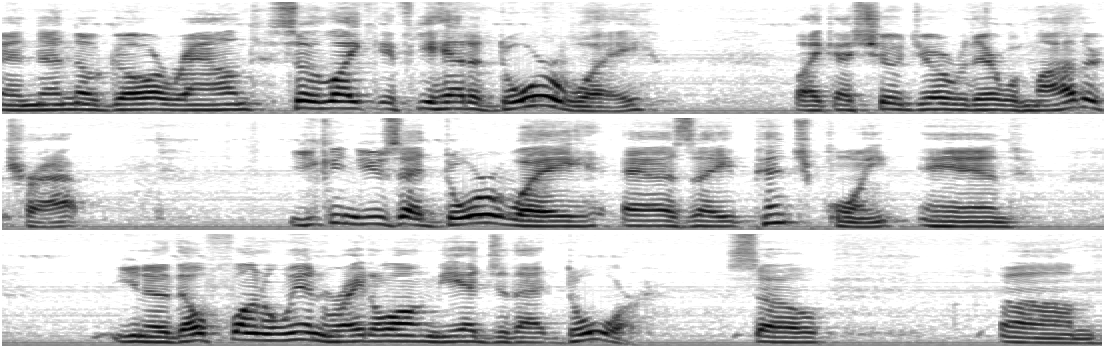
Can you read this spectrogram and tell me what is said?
and then they'll go around. So like if you had a doorway, like I showed you over there with my other trap, you can use that doorway as a pinch point and you know they'll funnel in right along the edge of that door. So um,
